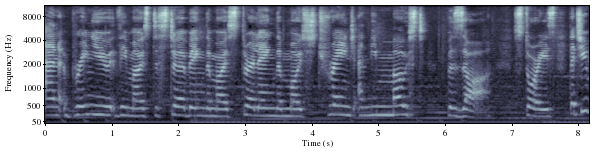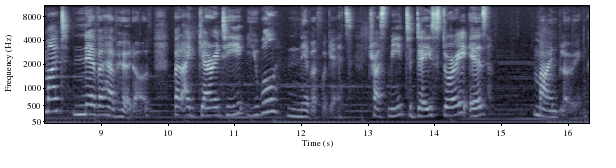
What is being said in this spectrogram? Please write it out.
and bring you the most disturbing the most thrilling the most strange and the most bizarre stories that you might never have heard of, but I guarantee you will never forget. Trust me, today's story is mind-blowing.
